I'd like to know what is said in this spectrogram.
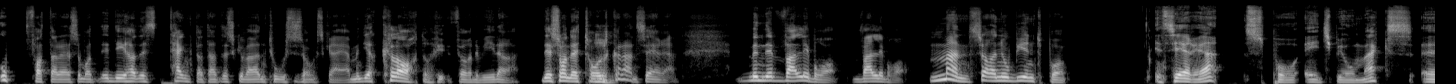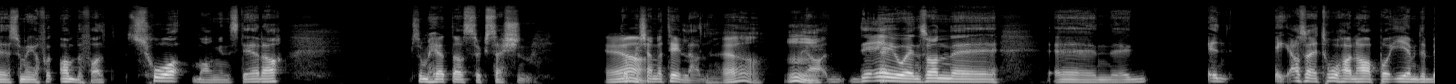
oppfatter det som at de hadde tenkt at dette skulle være en tosesongsgreie, men de har klart å føre det videre. Det er sånn jeg tolker den serien. Men det er veldig bra. Veldig bra. Men så har jeg nå begynt på en serie på HBO Max eh, som jeg har fått anbefalt så mange steder, som heter Succession. Ja. Dere kjenner til den? Ja. Mm. Ja, det er jo en sånn eh, en, en, Altså, jeg tror han har på IMDb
